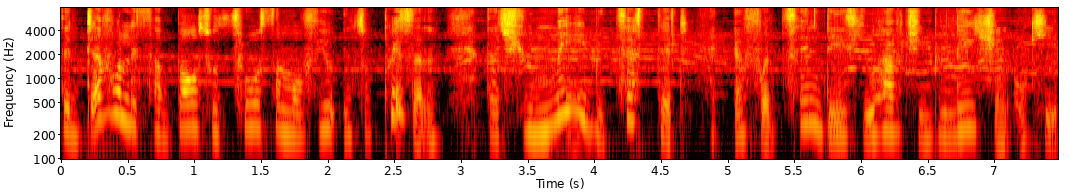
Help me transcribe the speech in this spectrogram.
the devil is about to throw some of you into prison that you may be tested and for 10 days you have tribulation okay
